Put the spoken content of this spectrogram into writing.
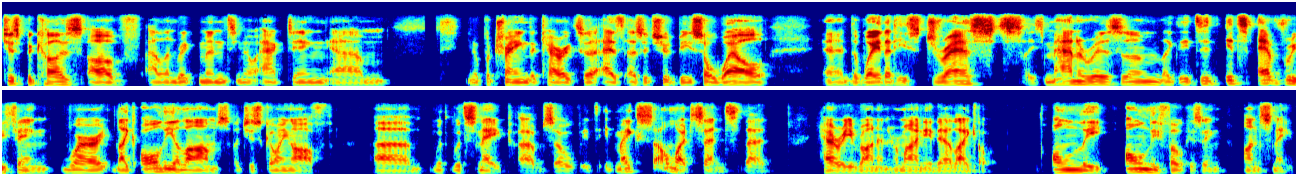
just because of Alan Rickman's, you know, acting, um, you know, portraying the character as as it should be so well, and the way that he's dressed, his mannerism, like it's it, it's everything. Where like all the alarms are just going off um, with with Snape. Um, so it it makes so much sense that Harry, Ron, and Hermione they're like only only focusing on Snape.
